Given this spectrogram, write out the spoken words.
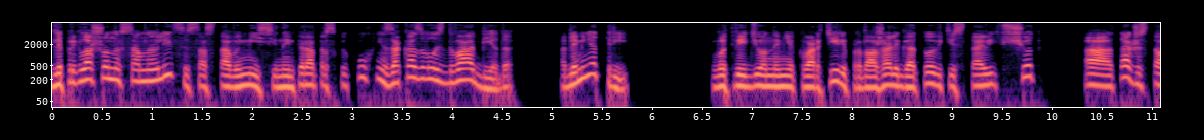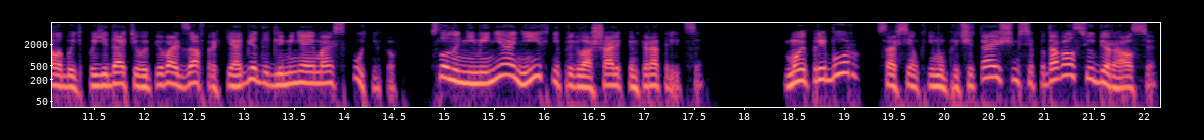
Для приглашенных со мной лиц из состава миссии на императорской кухне заказывалось два обеда, а для меня три. В отведенной мне квартире продолжали готовить и ставить в счет, а также, стало быть, поедать и выпивать завтраки и обеды для меня и моих спутников, словно ни меня, ни их не приглашали к императрице. Мой прибор, совсем к нему причитающимся, подавался и убирался,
